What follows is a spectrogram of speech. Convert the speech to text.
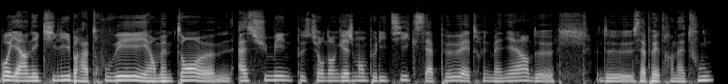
bon, il y a un équilibre à trouver et en même temps euh, assumer une posture d'engagement politique, ça peut être une manière de, de, ça peut être un atout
